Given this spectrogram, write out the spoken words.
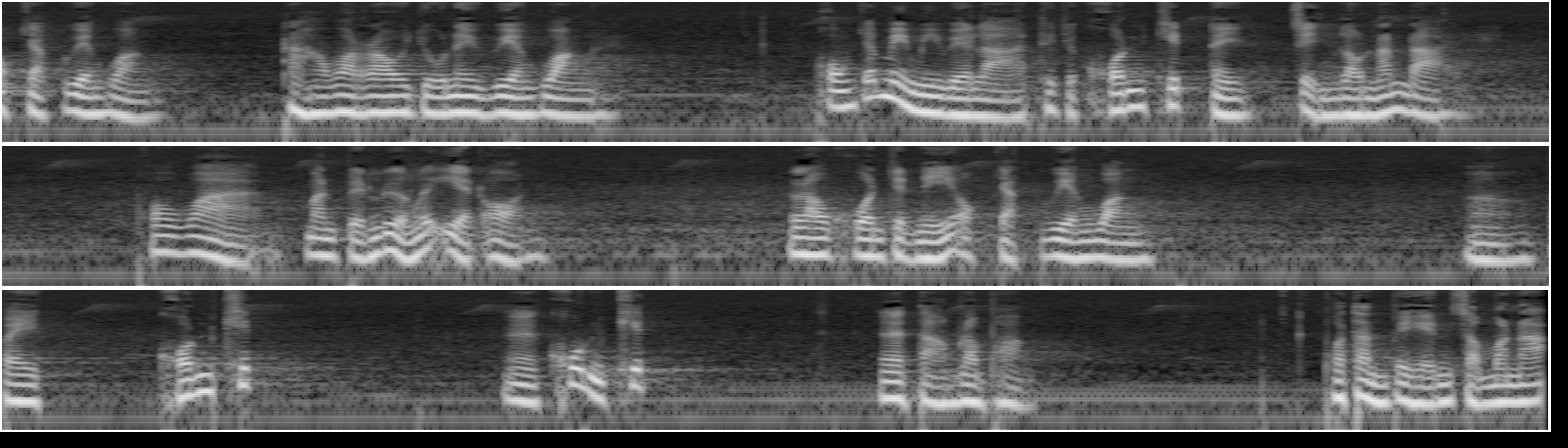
ออกจากเวียงวัง ถ้าหากว่าเราอยู่ในเวียงวัง คงจะไม่มีเวลาที่จะค้นคิดในสิ่งเหล่านั้นได้ เพราะว่ามันเป็นเรื่องละเอียดอ่อน เราควรจะหนีออกจากเวียงวังไปค้นคิดคุ้นคิดตามลำพังเพราะท่านไปเห็นสัมมณะ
